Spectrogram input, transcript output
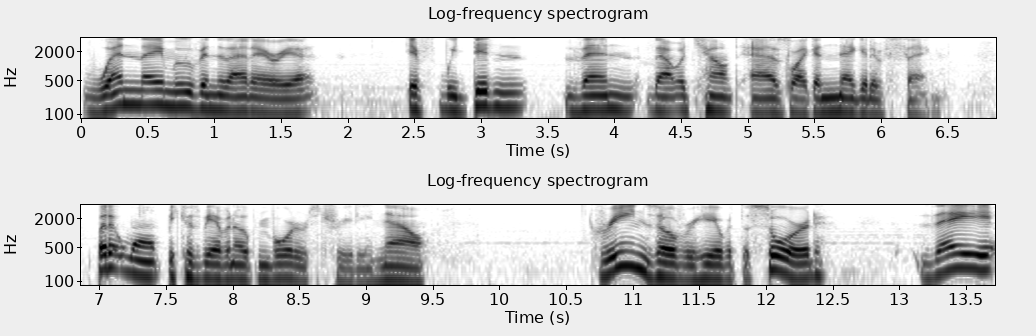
when they move into that area, if we didn't, then that would count as like a negative thing. But it won't because we have an open borders treaty. Now, Greens over here with the sword, they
